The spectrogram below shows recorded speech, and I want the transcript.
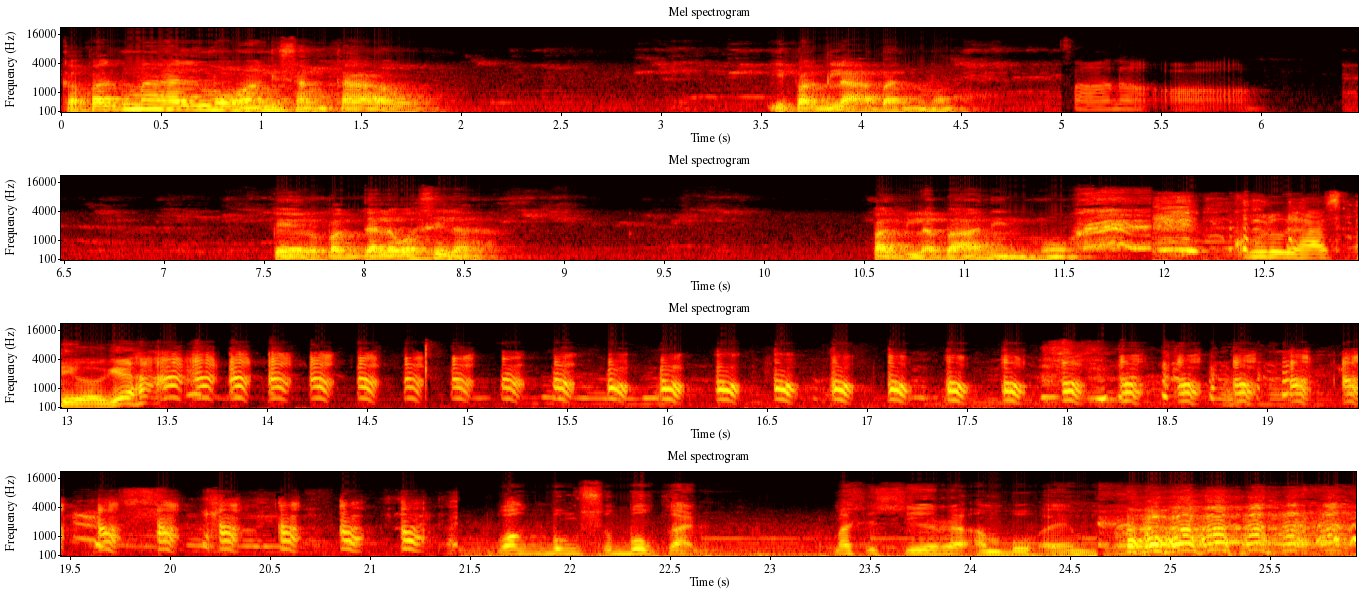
Kapag mahal mo ang isang tao, ipaglaban mo. Sana all. Pero pag dalawa sila, paglabanin mo. Kurang hasti ho. Huwag mong subukan. Masisira ang buhay mo.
